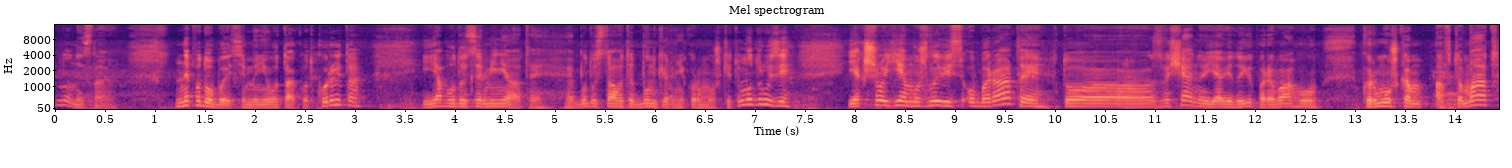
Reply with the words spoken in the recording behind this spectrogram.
Ну, не знаю. Не подобається мені отак от корита. І я буду це міняти. Буду ставити бункерні кормушки. Тому, друзі, якщо є можливість обирати, то звичайно я віддаю перевагу кормушкам автомат.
